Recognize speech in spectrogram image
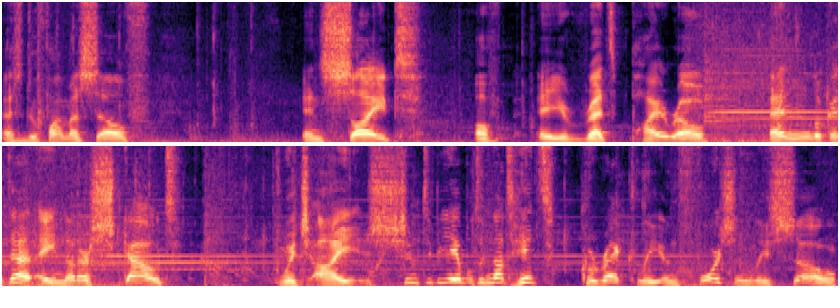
As I do find myself in sight of a red pyro. And look at that, another scout which I seem to be able to not hit correctly, unfortunately so.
